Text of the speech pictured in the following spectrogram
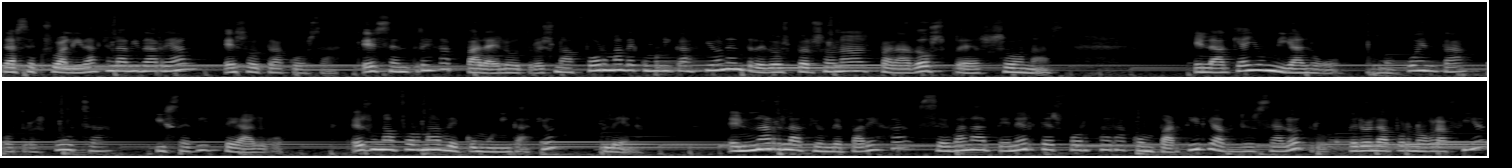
La sexualidad en la vida real es otra cosa, es entrega para el otro, es una forma de comunicación entre dos personas para dos personas, en la que hay un diálogo, uno cuenta, otro escucha y se dice algo. Es una forma de comunicación plena. En una relación de pareja se van a tener que esforzar a compartir y abrirse al otro, pero en la pornografía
